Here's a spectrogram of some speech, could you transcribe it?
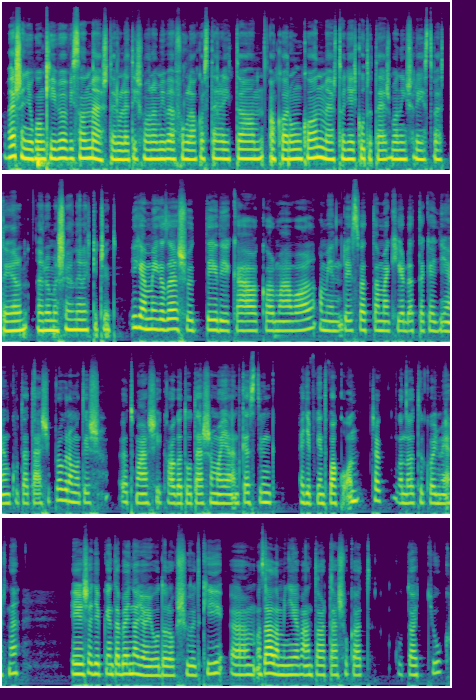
A versenyjogon kívül viszont más terület is van, amivel foglalkoztál itt a, a karunkon, mert hogy egy kutatásban is részt vettél. Erről mesélnél egy kicsit? Igen, még az első TDK alkalmával, amin részt vettem, meghirdettek egy ilyen kutatási programot, és öt másik hallgatótársammal jelentkeztünk, egyébként vakon, csak gondoltuk, hogy miért ne. És egyébként ebben egy nagyon jó dolog sült ki. Az állami nyilvántartásokat kutatjuk,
